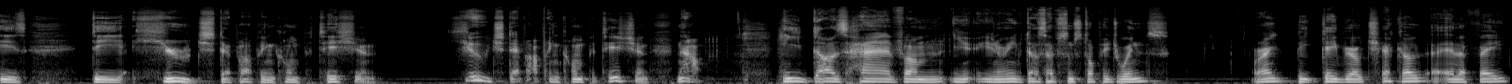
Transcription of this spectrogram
is the huge step up in competition. Huge step up in competition. Now, he does have um you, you know, he does have some stoppage wins right? Beat Gabriel Checo at LFA,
